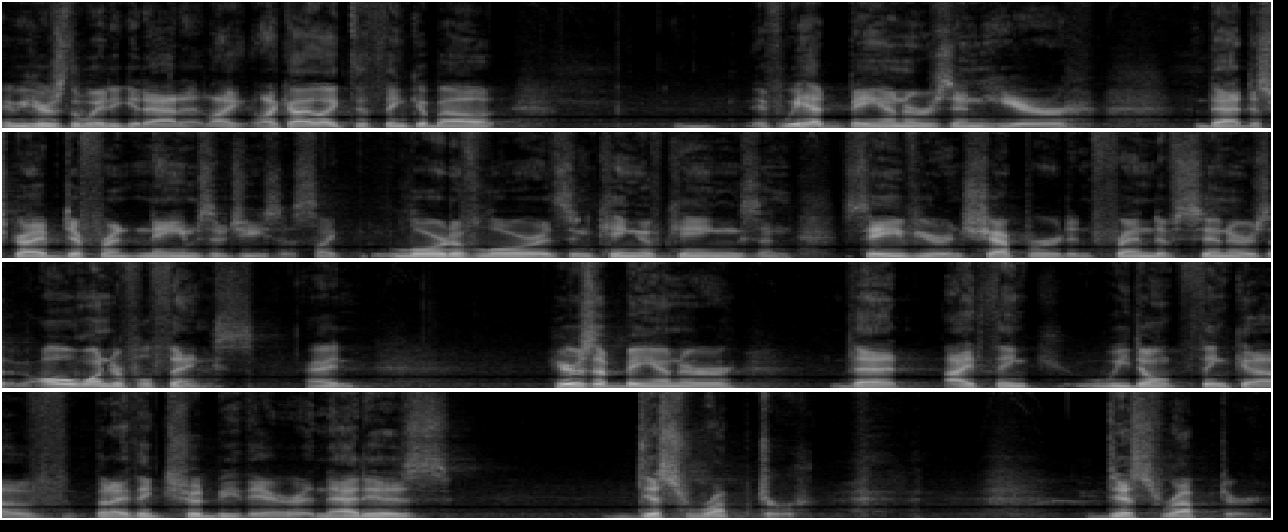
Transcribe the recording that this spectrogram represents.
maybe here's the way to get at it. Like, like I like to think about if we had banners in here that describe different names of Jesus, like Lord of Lords and King of Kings and Savior and Shepherd and Friend of Sinners, all wonderful things, right? Here's a banner that I think we don't think of, but I think should be there, and that is disruptor. disruptor.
